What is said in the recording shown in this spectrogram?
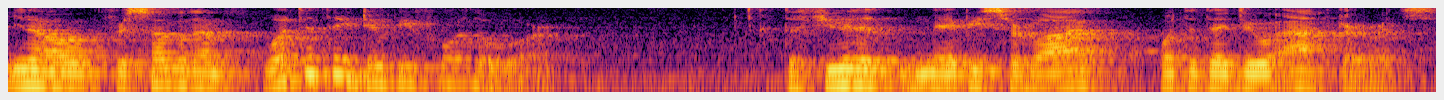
you know, for some of them, what did they do before the war? The few that maybe survived, what did they do afterwards?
